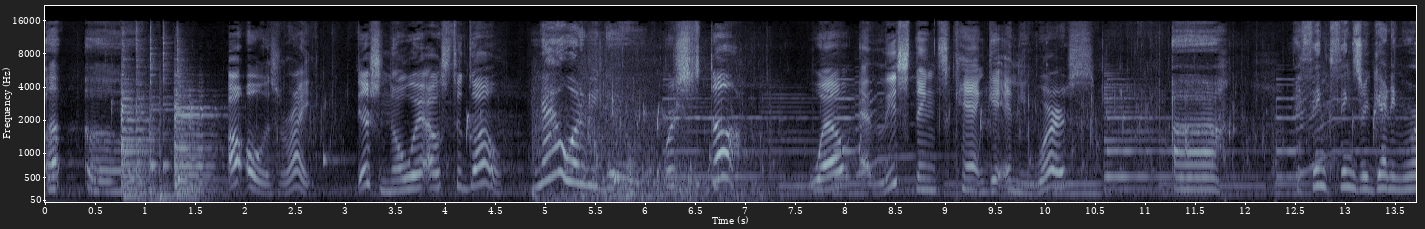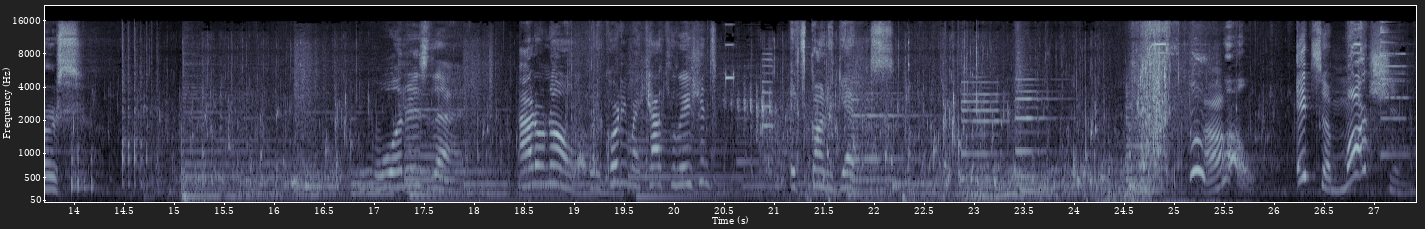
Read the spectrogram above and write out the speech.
Uh-oh. Uh-oh is right. There's nowhere else to go. Now what do we do? We're stuck. Well, at least things can't get any worse. Uh, I think things are getting worse. What is that? I don't know, but according to my calculations, it's gonna get us. Huh? Whoa! It's a Martian.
